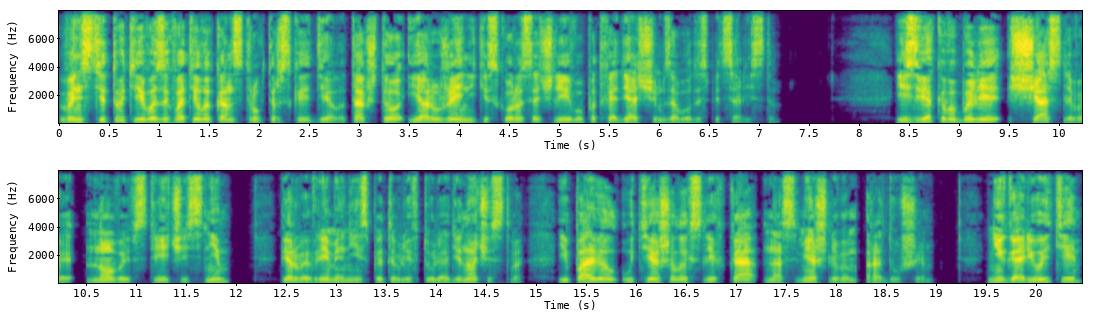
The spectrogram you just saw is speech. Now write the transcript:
В институте его захватило конструкторское дело, так что и оружейники скоро сочли его подходящим заводоспециалистом. Извековы были счастливы новой встречей с ним, первое время они испытывали в Туле одиночество, и Павел утешил их слегка насмешливым радушием. «Не горюйте,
